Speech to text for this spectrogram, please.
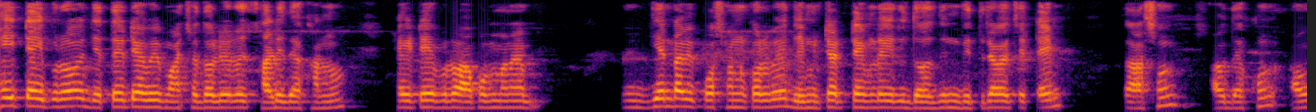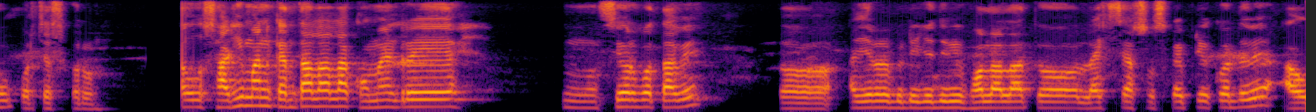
ହେଇ ଟାଇପ୍ର ଯେତେଟା ବି ମାଛ ଧରିବାର ଶାଢ଼ୀ ଦେଖାନୁ ହେଇ ଟାଇପ୍ର ଆପଣମାନେ ଯେନ୍ଟା ବି ପସନ୍ଦ କରିବେ ଲିମିଟେଡ୍ ଟାଇମ୍ରେ ଏଇ ଦଶ ଦିନ ଭିତରେ ଅଛେ ଟାଇମ୍ ତ ଆସୁନ୍ ଆଉ ଦେଖୁନ୍ ଆଉ ପରଚେସ୍ କରୁନ୍ ଆଉ ଶାଢ଼ୀମାନେ କେନ୍ତା ଲାଗ୍ଲା କମେଣ୍ଟରେ ସିଓର୍ ବତାବେ ତ ଆଜିର ଭିଡ଼ିଓ ଯଦି ବି ଭଲ ହେଲା ତ ଲାଇକ୍ ସେୟାର ସବସ୍କ୍ରାଇବ୍ ଟିକେ କରିଦେବେ ଆଉ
